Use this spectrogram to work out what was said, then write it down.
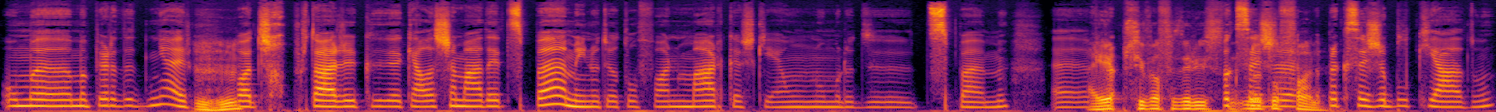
uma, uma perda de dinheiro. Uhum. Podes reportar que aquela chamada é de spam e no teu telefone marcas que é um número de, de spam. Uh, Aí é possível fazer isso no seja, telefone. Para que seja bloqueado.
